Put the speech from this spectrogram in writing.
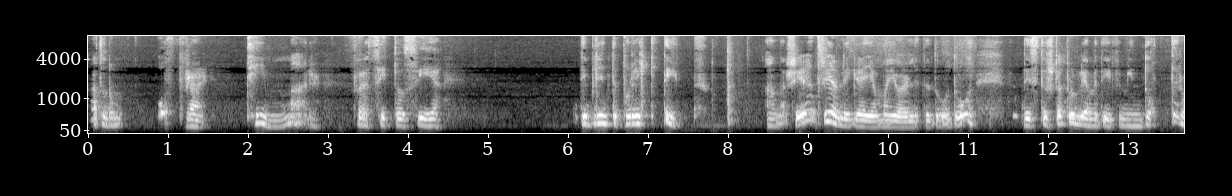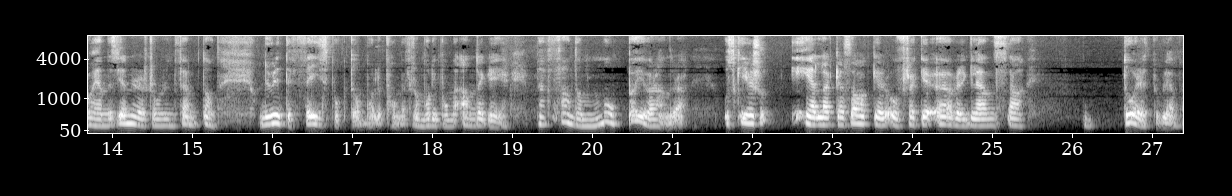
Alltså de offrar timmar för att sitta och se. Det blir inte på riktigt. Annars är det en trevlig grej om man gör det lite då och då. Det största problemet är för min dotter och hennes generation runt 15. Och nu är det inte Facebook de håller på med för de håller på med andra grejer. Men fan de mobbar ju varandra. Och skriver så elaka saker och försöker överglänsa. Då är det ett problem.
